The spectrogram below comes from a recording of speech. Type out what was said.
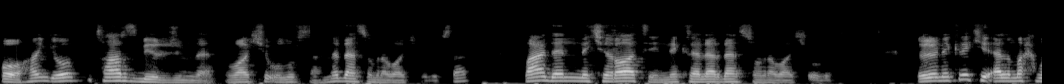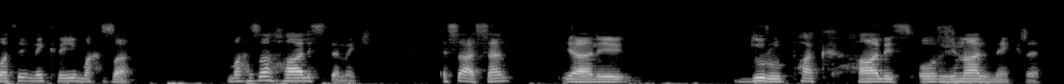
o hangi o bu tarz bir cümle vaki olursa neden sonra vaki olursa baden nekirati nekrelerden sonra vaki olursa öyle nekre ki el mahvati nekreyi mahza Mahza halis demek. Esasen yani duru, pak, halis, orijinal nekre.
